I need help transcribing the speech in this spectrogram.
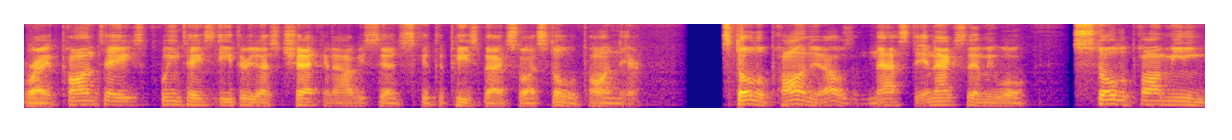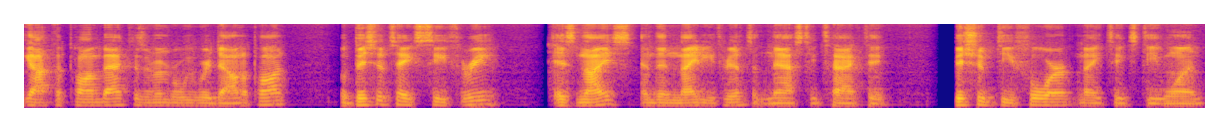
right, pawn takes, queen takes, e3, that's check, and obviously I just get the piece back, so I stole a pawn there. Stole a pawn there, that was nasty. And actually, I mean, well, stole the pawn meaning got the pawn back, because remember we were down a pawn. But bishop takes c3 is nice, and then knight e3, that's a nasty tactic. Bishop d4, knight takes d1.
